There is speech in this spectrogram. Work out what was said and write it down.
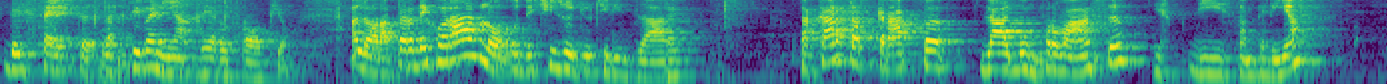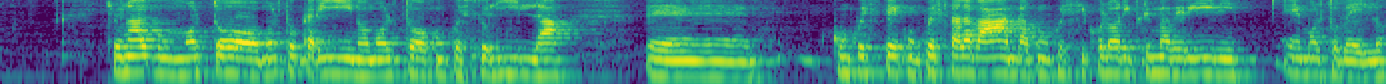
del set da scrivania vero e proprio. Allora per decorarlo ho deciso di utilizzare la carta scrap l'album Provence di, di, stamperia che è un album molto molto carino molto con questo lilla eh, con, queste, con questa lavanda con questi colori primaverili è molto bello.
